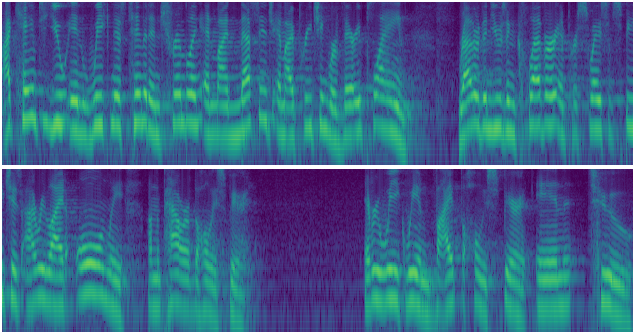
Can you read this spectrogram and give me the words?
I came to you in weakness, timid and trembling, and my message and my preaching were very plain Rather than using clever and persuasive speeches, I relied only on the power of the Holy Spirit. Every week, we invite the Holy Spirit into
